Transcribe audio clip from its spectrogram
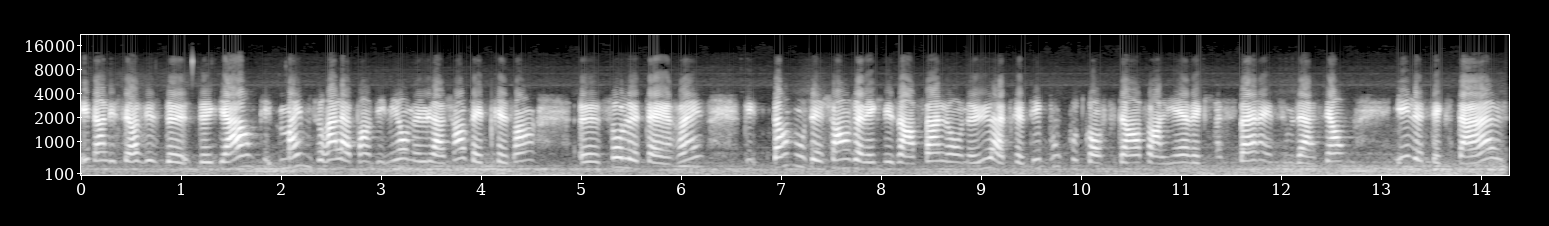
et dans les services de, de garde. Puis même durant la pandémie, on a eu la chance d'être présent euh, sur le terrain. Puis dans nos échanges avec les enfants, on a eu à traiter beaucoup de confidences en lien avec la cyber-intimidation et le sextage,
